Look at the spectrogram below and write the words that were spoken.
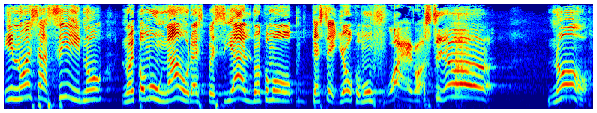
Y no es así, no, no es como un aura especial, no es como, qué sé yo, como un fuego así. ¡ah! No.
